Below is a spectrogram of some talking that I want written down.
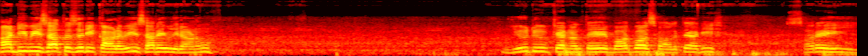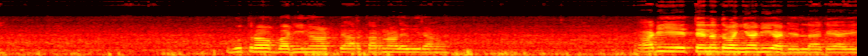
ਹਾਂਜੀ, ਵੀ ਸਤਿ ਸ੍ਰੀ ਅਕਾਲ ਵੀ ਸਾਰੇ ਵੀਰਾਂ ਨੂੰ। YouTube ਚੈਨਲ ਤੇ ਬਹੁਤ-ਬਹੁਤ ਸਵਾਗਤ ਹੈ ਜੀ। ਸਾਰੇ ਹੀ ਕਬੂਤਰ ਬਾਜੀ ਨਾਲ ਪਿਆਰ ਕਰਨ ਵਾਲੇ ਵੀਰਾਂ ਨੂੰ। ਆ ਜੀ, ਇਹ ਤਿੰਨ ਦਵਾਈਆਂ ਜੀ ਅੱਜ ਲੈ ਕੇ ਆਏ।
